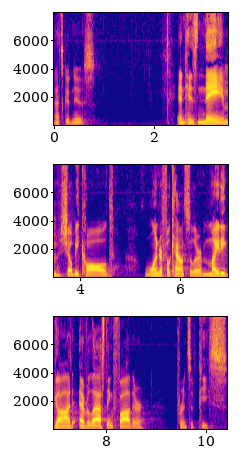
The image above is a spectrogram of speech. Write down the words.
That's good news and his name shall be called Wonderful Counselor, Mighty God, Everlasting Father, Prince of Peace.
